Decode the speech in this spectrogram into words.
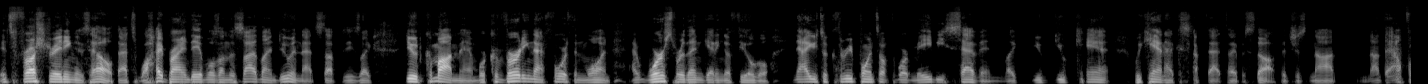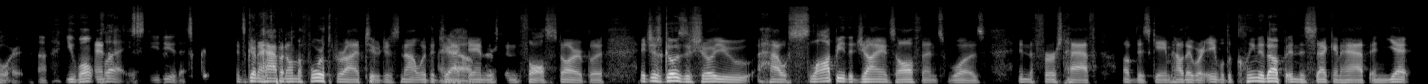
It's frustrating as hell. That's why Brian Daboll's on the sideline doing that stuff. He's like, dude, come on, man. We're converting that fourth and one. At worst, we're then getting a field goal. Now you took three points off the board, maybe seven. Like you, you can't, we can't accept that type of stuff. It's just not, not down for it. You won't and play if you do that. It's going to happen on the fourth drive too, just not with the Jack Anderson false start. But it just goes to show you how sloppy the Giants' offense was in the first half of this game. How they were able to clean it up in the second half, and yet,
